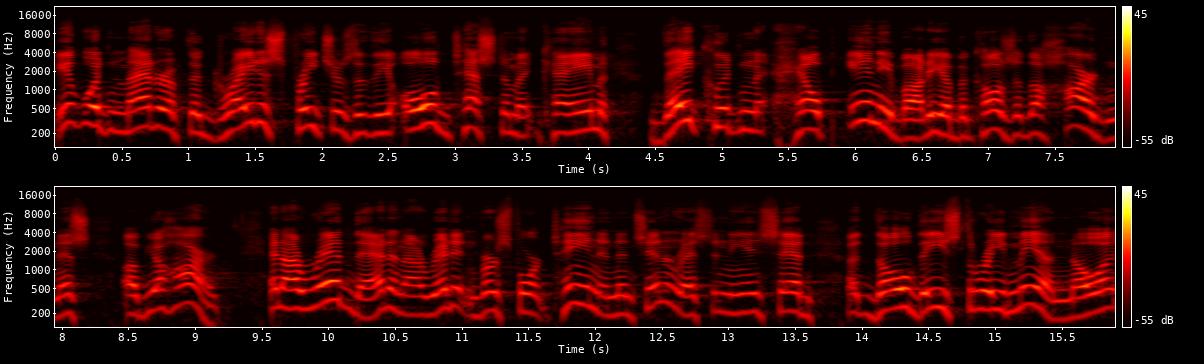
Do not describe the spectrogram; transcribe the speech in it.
it wouldn't matter if the greatest preachers of the Old Testament came, they couldn't help anybody because of the hardness of your heart. And I read that, and I read it in verse 14, and it's interesting. He said, uh, Though these three men, Noah,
